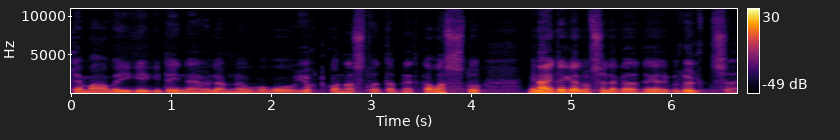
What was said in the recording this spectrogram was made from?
tema või keegi teine Ülemnõukogu juhtkonnast võtab need ka vastu. mina ei tegelenud sellega tegelikult üldse.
